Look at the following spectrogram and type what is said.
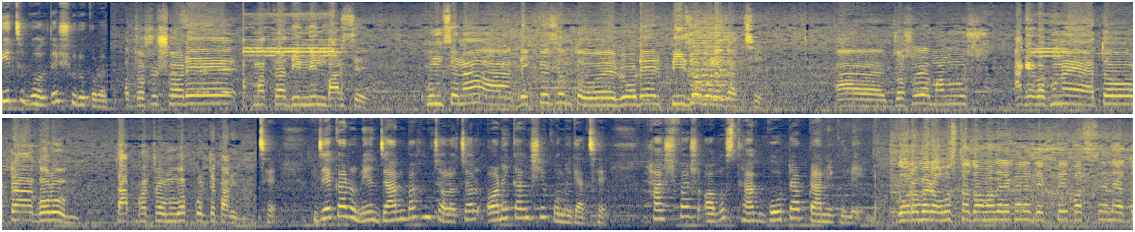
পিচ গলতে শুরু করে যশোর শহরে তাপমাত্রা দিন দিন বাড়ছে কমছে না আর দেখতেছেন তো রোডের পিচও গলে যাচ্ছে। আর যশোরের মানুষ আগে কখনো এতটা গরম তাপমাত্রা অনুভব করতে পারি না। যে কারণে যানবাহন চলাচল অনেকাংশে কমে গেছে। হাসফাস অবস্থা গোটা প্রাণীকুলে। গরমের অবস্থা তো আমাদের এখানে দেখতেই পাচ্ছেন এত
